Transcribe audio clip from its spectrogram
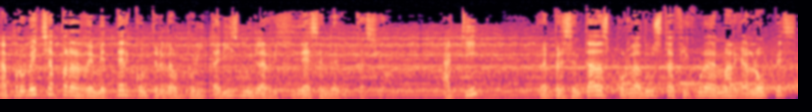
aprovecha para remeter contra el autoritarismo y la rigidez en la educación. Aquí, representadas por la adusta figura de Marga López,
